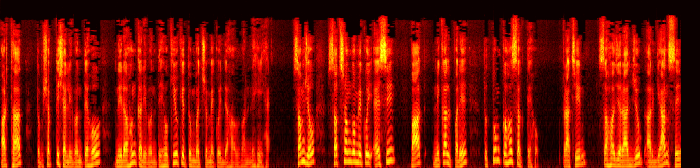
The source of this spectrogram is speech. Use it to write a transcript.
अर्थात तुम शक्तिशाली बनते हो, निरहंकारी बनते हो, क्योंकि तुम बच्चों में कोई देहाभिमान नहीं है। समझो, सत्संगों में कोई ऐसी बात निकल पड़े तो तुम कह सकते हो, प्राचीन, सहज राजयुग और ज्ञान से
